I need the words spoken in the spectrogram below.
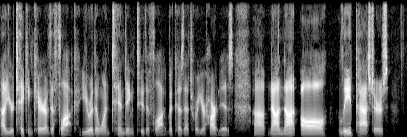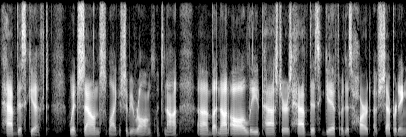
uh, you're taking care of the flock. You are the one tending to the flock because that's where your heart is. Uh, now, not all lead pastors have this gift which sounds like it should be wrong. It's not. Uh, but not all lead pastors have this gift or this heart of shepherding.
